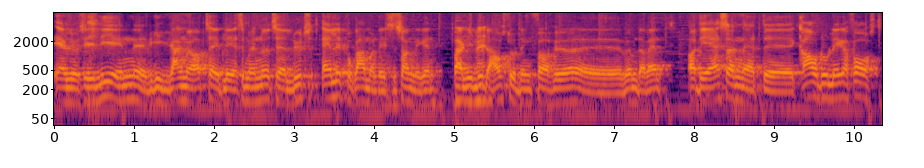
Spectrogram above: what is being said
Jeg, vil jo sige, lige inden øh, vi gik i gang med at optage, blev jeg simpelthen nødt til at lytte alle programmerne i sæsonen igen. Bare lige lytte afslutningen for at høre, øh, hvem der vandt. Og det er sådan, at øh, Grav, du ligger forrest.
